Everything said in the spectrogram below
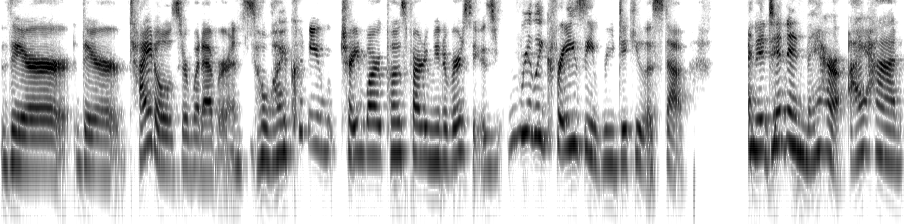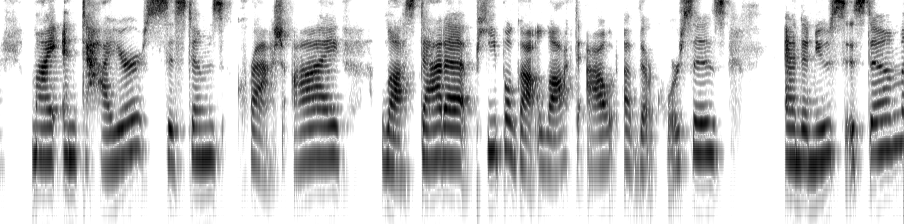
their their titles or whatever. And so why couldn't you trademark postpartum university? It was really crazy, ridiculous stuff. And it didn't end there. I had my entire systems crash. I lost data. People got locked out of their courses and a new system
